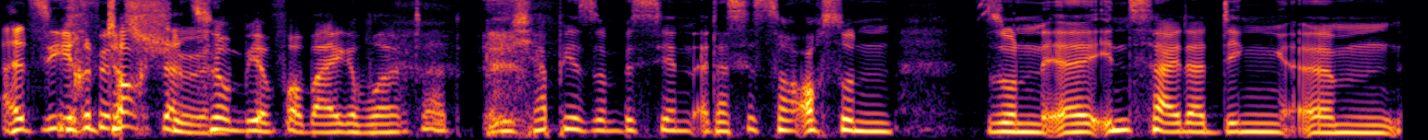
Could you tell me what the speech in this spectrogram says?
Als, sie ihre Tochter schön. zu mir vorbeigebracht hat. Ich habe hier so ein bisschen, das ist doch auch so ein, so ein äh, Insider-Ding, ähm,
